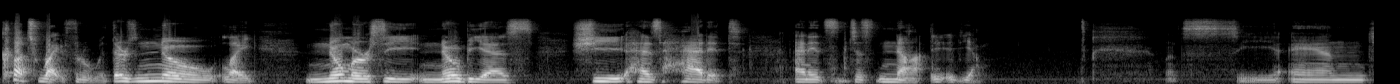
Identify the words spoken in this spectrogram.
cuts right through it. There's no, like, no mercy, no BS she has had it and it's just not it, yeah. Let's see and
